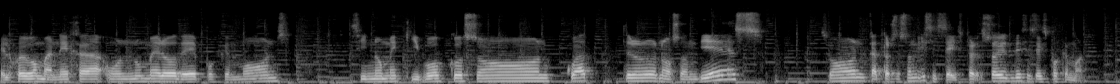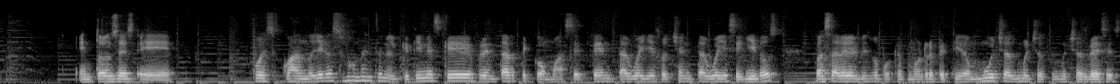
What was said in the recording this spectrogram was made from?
El juego maneja un número de Pokémon, si no me equivoco, son 4, no, son 10, son 14, son 16, pero soy 16 Pokémon. Entonces, eh, pues cuando llegas un momento en el que tienes que enfrentarte como a 70 güeyes, 80 güeyes seguidos, vas a ver el mismo Pokémon repetido muchas, muchas, muchas veces.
